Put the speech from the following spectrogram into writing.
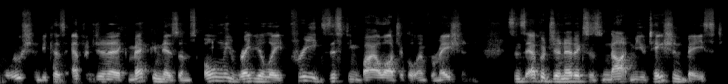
evolution because epigenetic mechanisms only regulate pre-existing biological information. Since epigenetics is not mutation based,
